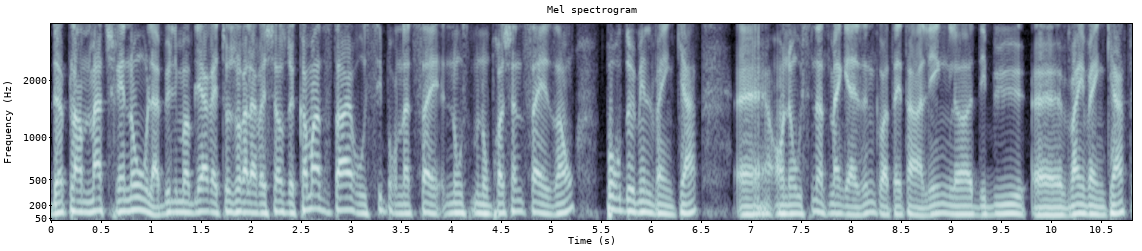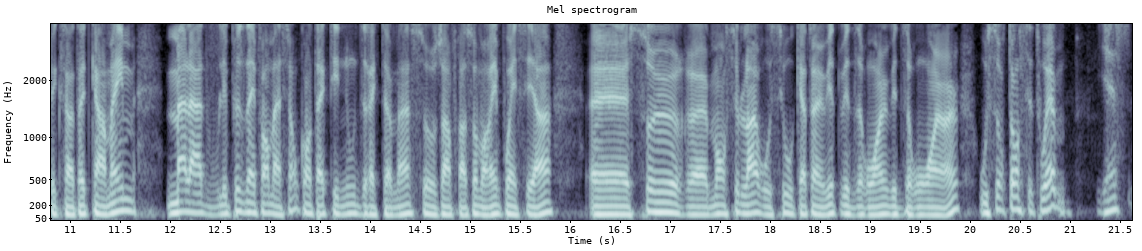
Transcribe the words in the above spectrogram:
de Plan de match Renault. La bulle immobilière est toujours à la recherche de commanditaires aussi pour notre nos, nos prochaines saisons pour 2024. Euh, on a aussi notre magazine qui va être en ligne là, début euh, 2024. Fait que ça va être quand même malade. Vous voulez plus d'informations? Contactez-nous directement sur jean-françois-morin.ca, euh, sur euh, mon cellulaire aussi au 418-801-8011 ou sur ton site web. Yes,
